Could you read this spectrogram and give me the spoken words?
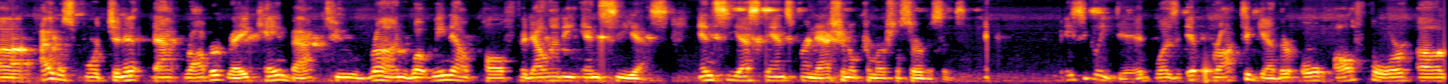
uh, I was fortunate that Robert Ray came back to run what we now call Fidelity NCS. NCS stands for National Commercial Services. Basically did was it brought together all, all four of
